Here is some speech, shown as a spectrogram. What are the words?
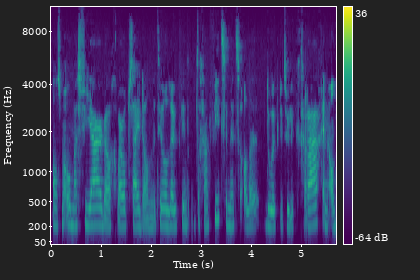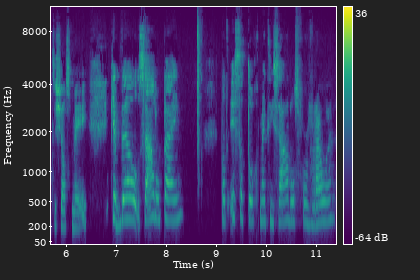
als mijn oma's verjaardag, waarop zij dan het heel leuk vindt om te gaan fietsen met z'n allen, doe ik natuurlijk graag en enthousiast mee. Ik heb wel zadelpijn. Wat is dat toch met die zadels voor vrouwen?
